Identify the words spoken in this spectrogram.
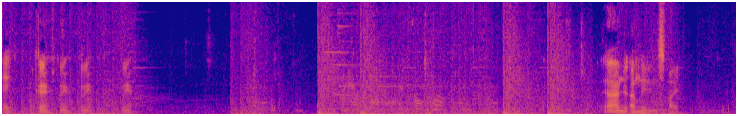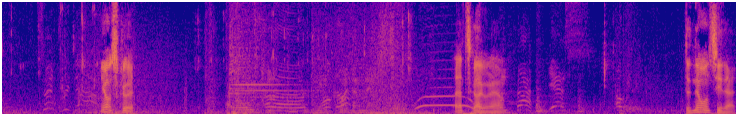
Hey, come here, come here, come here, come here. I'm, I'm leaving this fight. You what, screw it. That's gotta go down. Did no one see that?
